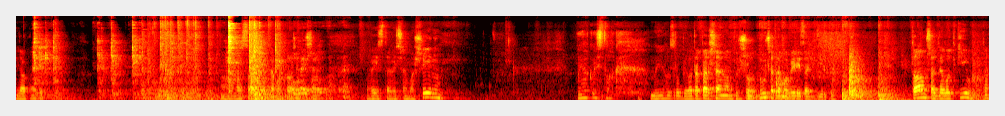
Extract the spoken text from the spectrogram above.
Як воно тут? Ага, на сайті треба коротше, ще виставити машину. Ну якось так. Ми його зробили. А тепер ще нам тут що? Ще треба вирізати дірку. Там ще для лотків. Та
